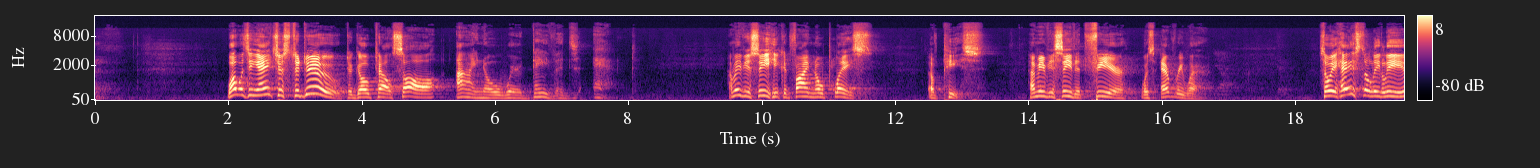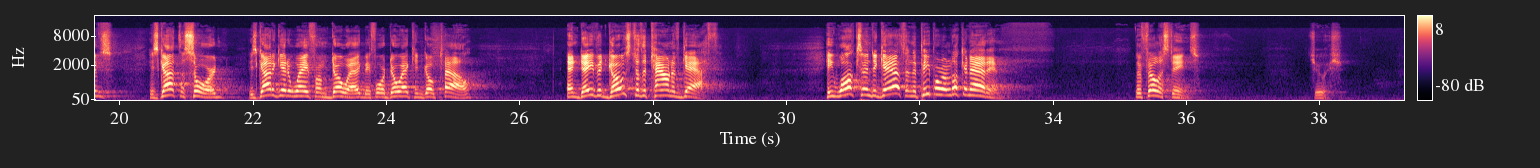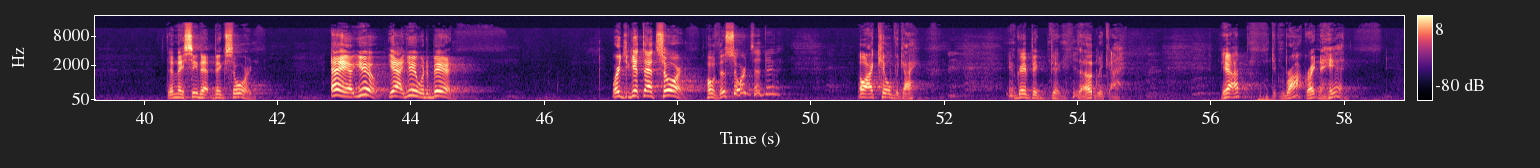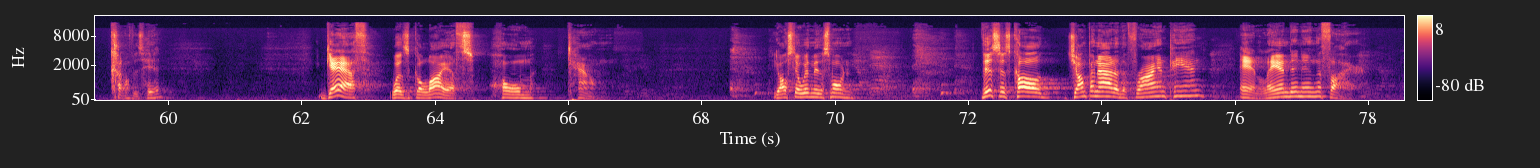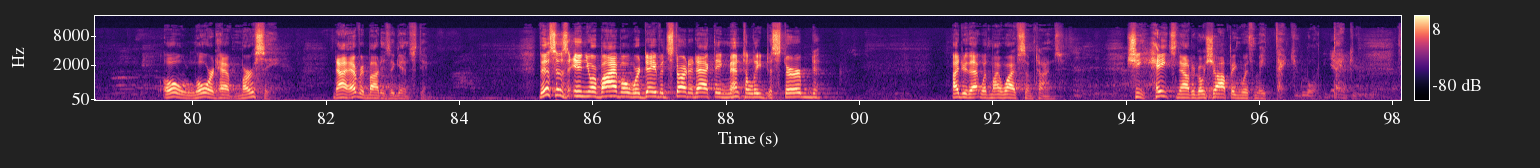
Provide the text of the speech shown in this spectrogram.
What was he anxious to do? To go tell Saul, I know where David's at. How many of you see he could find no place of peace? How many of you see that fear was everywhere? So he hastily leaves. He's got the sword. He's got to get away from Doeg before Doeg can go tell. And David goes to the town of Gath. He walks into Gath, and the people are looking at him. The Philistines, Jewish. Then they see that big sword. Hey, uh, you? Yeah, you with the beard. Where'd you get that sword? Oh, this sword, said David. Oh, I killed the guy. You know, great big, big, he's an ugly guy. Yeah, I rock right in the head. Cut off his head. Gath was Goliath's hometown. You all still with me this morning? This is called jumping out of the frying pan and landing in the fire. Oh, Lord, have mercy. Now everybody's against him. This is in your Bible where David started acting mentally disturbed. I do that with my wife sometimes. She hates now to go shopping with me. Thank you, Lord. Thank you.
